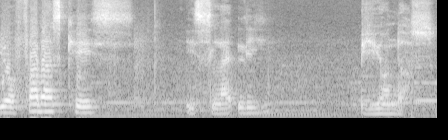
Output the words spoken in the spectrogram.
your father's case is slightly beyond us.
